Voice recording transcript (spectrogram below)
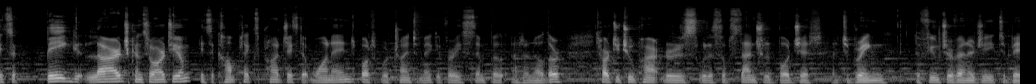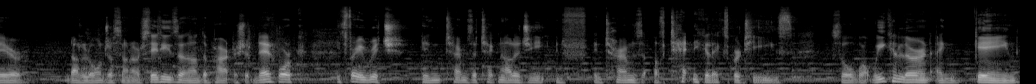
It's a big, large consortium. It's a complex project at one end, but we're trying to make it very simple at another. 32 partners with a substantial budget to bring the future of energy to bear not alone just on our cities and on the partnership network. It's very rich in terms of technology, in, in terms of technical expertise. So what we can learn and gain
